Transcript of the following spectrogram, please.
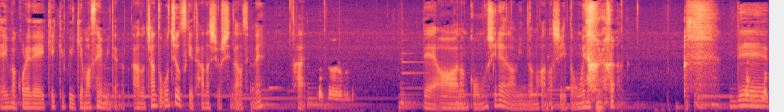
え今これで結局いけませんみたいなあのちゃんとオチをつけて話をしてたんですよね。はい。でああなんか面白いなみんなの話と思いながら。でね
